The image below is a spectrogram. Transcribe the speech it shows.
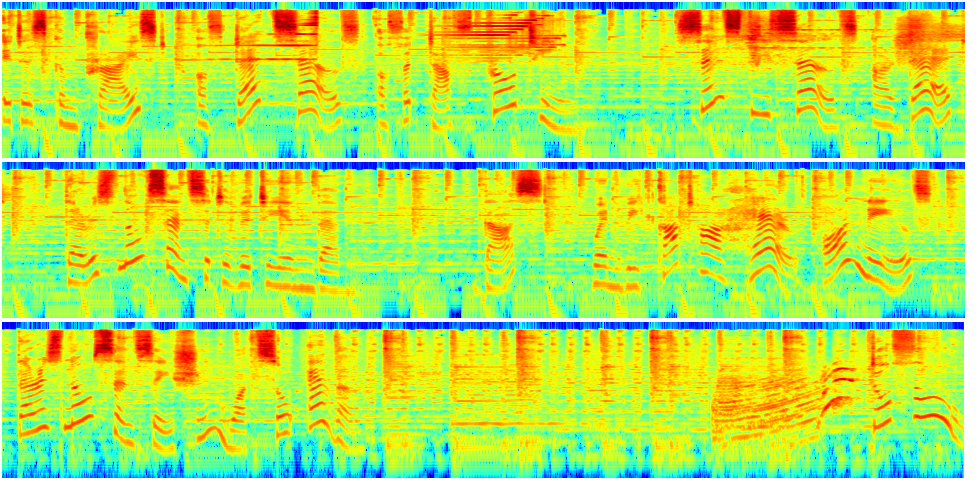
It is comprised of dead cells of a tough protein. Since these cells are dead, there is no sensitivity in them. Thus, when we cut our hair or nails, there is no sensation whatsoever. Tofu,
